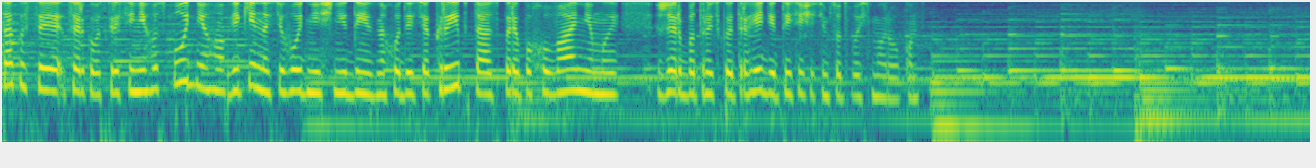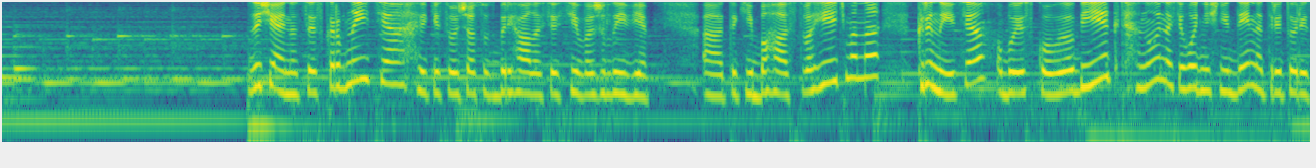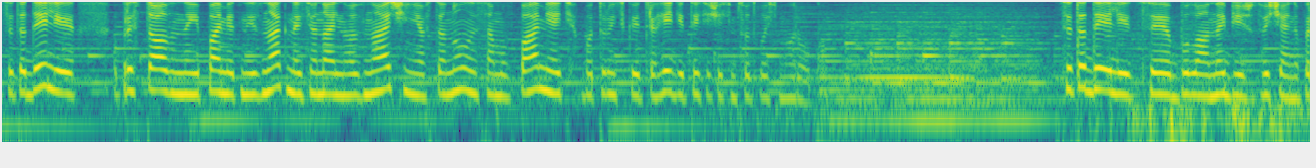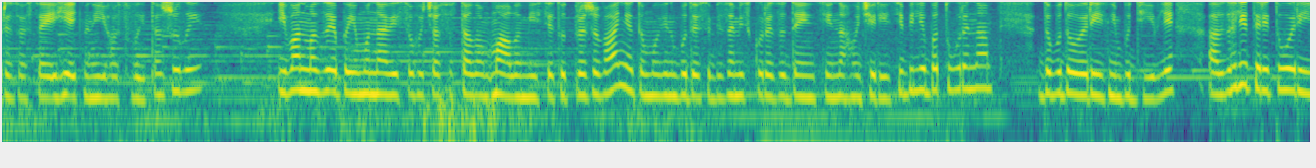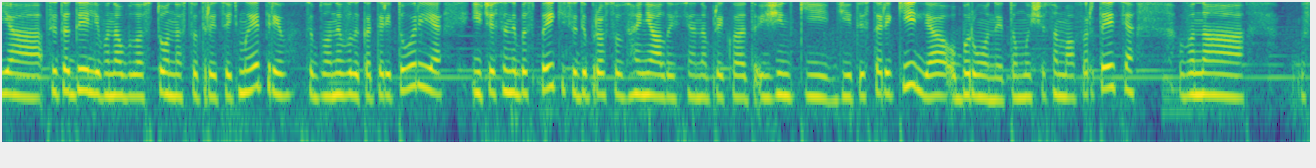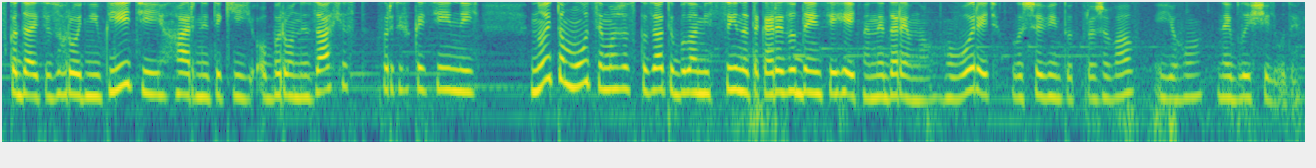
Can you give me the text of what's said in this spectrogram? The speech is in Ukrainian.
Також це церква Воскресіння Господнього, в якій на сьогоднішній день знаходиться крипта з перепохованнями жертв Батуринської трагедії 1708 року. Звичайно, це скарбниця, в якій свого часу зберігалися всі важливі а, такі багатства гетьмана, криниця, обов'язковий об'єкт. Ну і на сьогоднішній день на території цитаделі представлений пам'ятний знак національного значення, встановлений саме в пам'ять Батуринської трагедії 1708 року. Цитаделі це була найбільш звичайно, перш все, гетьман і його свита жили. Іван Мазепа йому навіть свого часу стало мало місця тут проживання, тому він буде собі за міську резиденцію на Гончарівці біля Батурина, добудовує різні будівлі. А взагалі територія цитаделі вона була 100 на 130 метрів. Це була невелика територія, і в часи небезпеки сюди просто зганялися, наприклад, жінки, діти, старики для оборони, тому що сама фортеця вона. Складається з гродній кліті, гарний такий оборонний захист фортифікаційний. Ну і тому це можна сказати була місцина така резиденція гетьман. Недаремно говорять, лише він тут проживав і його найближчі люди.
